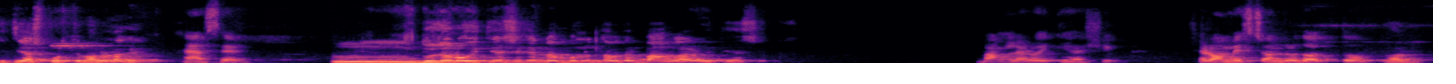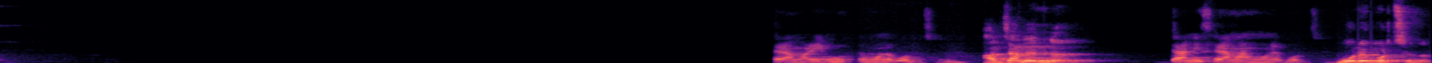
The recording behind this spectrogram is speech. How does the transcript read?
ইতিহাস পড়তে ভালো লাগে? হ্যাঁ স্যার। দুজন ঐতিহাসিকের নাম বলুন তো আমাদের বাংলার ঐতিহাসিক। বাংলার ঐতিহাসিক। স্যার রমেশচন্দ্র দত্ত। আর? স্যার আমার এই মুহূর্তে মনে পড়ছে না। আর জানেন না? জানি স্যার আমার মনে পড়ছে না। মনে পড়ছে না।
